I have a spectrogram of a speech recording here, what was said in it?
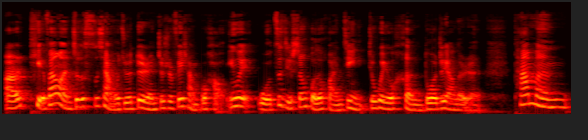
而铁饭碗这个思想，我觉得对人就是非常不好，因为我自己生活的环境就会有很多这样的人，他们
